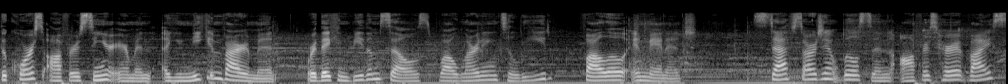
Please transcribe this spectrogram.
The course offers senior airmen a unique environment where they can be themselves while learning to lead, follow, and manage. Staff Sergeant Wilson offers her advice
